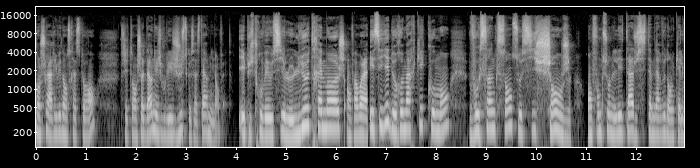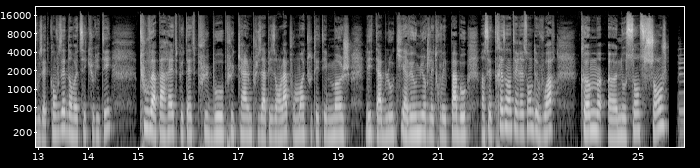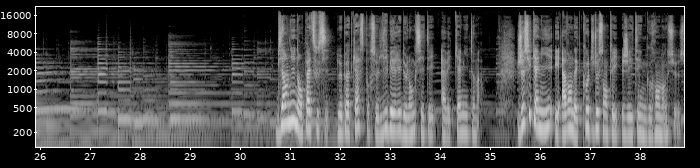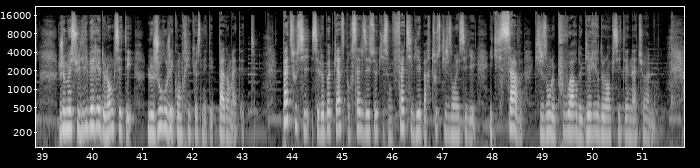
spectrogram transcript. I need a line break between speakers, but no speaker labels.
quand je suis arrivée dans ce restaurant. J'étais en shutdown et je voulais juste que ça se termine en fait. Et puis je trouvais aussi le lieu très moche. Enfin voilà, essayez de remarquer comment vos cinq sens aussi changent en fonction de l'état du système nerveux dans lequel vous êtes. Quand vous êtes dans votre sécurité, tout va paraître peut-être plus beau, plus calme, plus apaisant. Là, pour moi, tout était moche. Les tableaux qu'il y avait au mur, je les trouvais pas beaux. Enfin, c'est très intéressant de voir comme euh, nos sens changent. Bienvenue dans Pas de soucis, le podcast pour se libérer de l'anxiété avec Camille Thomas. Je suis Camille et avant d'être coach de santé, j'ai été une grande anxieuse. Je me suis libérée de l'anxiété le jour où j'ai compris que ce n'était pas dans ma tête. Pas de soucis, c'est le podcast pour celles et ceux qui sont fatigués par tout ce qu'ils ont essayé et qui savent qu'ils ont le pouvoir de guérir de l'anxiété naturellement.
